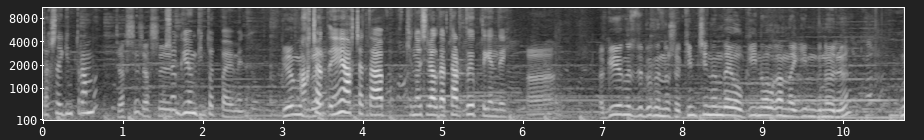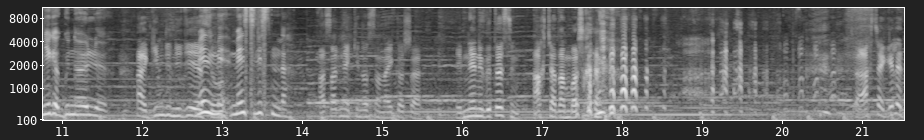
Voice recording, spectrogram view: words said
Жакшы эле кийинип турамбы? Жакшы, жакшы. Ошо күйөөм кийинип атпайбы мени? Күйөөңүз Акча, э, акча таап, кино сериалдар тартып дегендей. Күйөөңүздү бүгүн ошо Ким Чен Ындай болуп кийинип алганда ким күнөөлүү? Эмнеге күнөөлүү? А, кимдин идеясы мен, мен стилистмин да. Особняк киносунан Айкоша. Эмнени күтөсүң? Акчадан башка. Акча келет,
